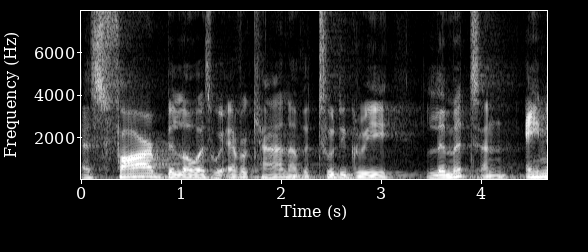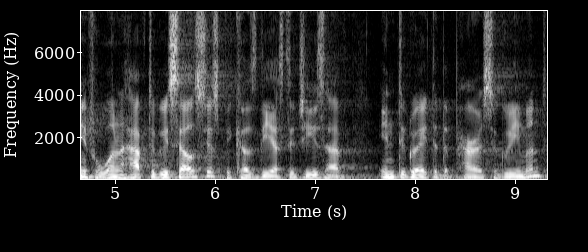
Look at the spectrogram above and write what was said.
as far below as we ever can of the two degree limit and aiming for one and a half degrees Celsius because the SDGs have integrated the Paris Agreement.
